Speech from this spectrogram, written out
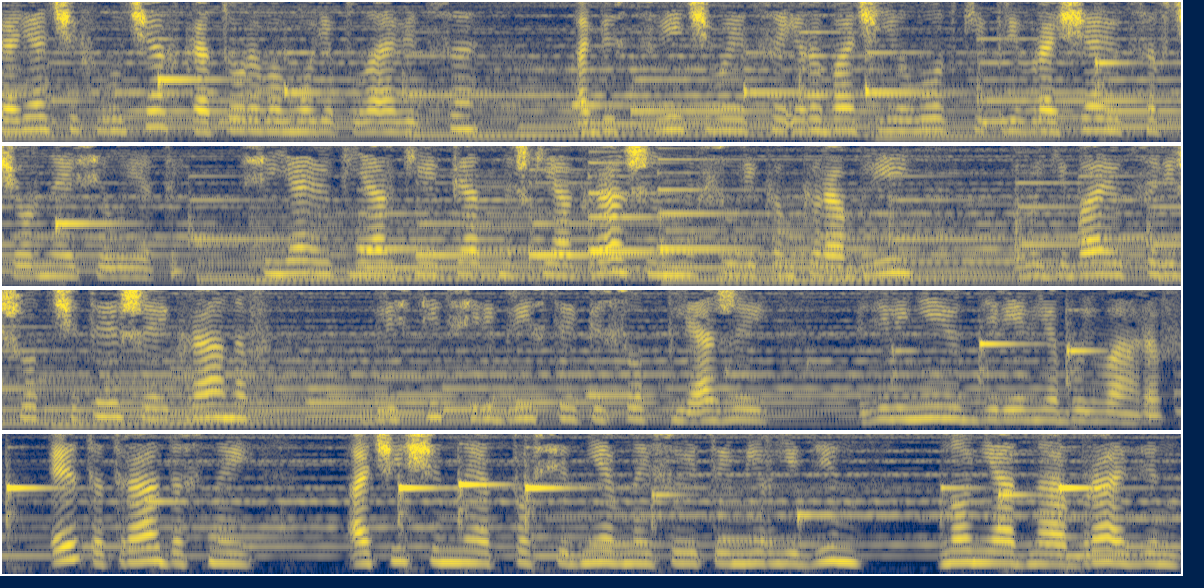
горячих лучах которого море плавится, обесцвечивается и рыбачьи лодки превращаются в черные силуэты. Сияют яркие пятнышки окрашенных суриком кораблей, выгибаются решетчатые экранов, блестит серебристый песок пляжей, зеленеют деревья бульваров. Этот радостный, очищенный от повседневной суеты мир един, но не однообразен,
